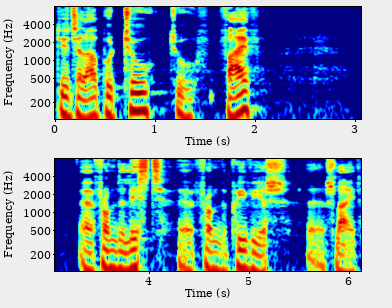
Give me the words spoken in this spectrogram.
digital output 2 to 5 uh, from the list uh, from the previous Eh, slide.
